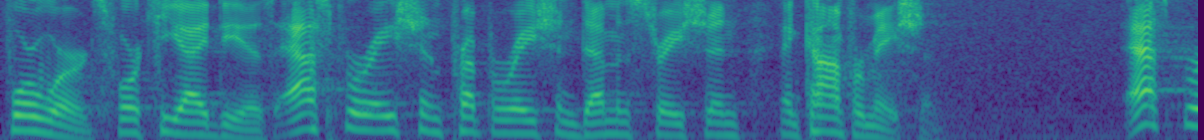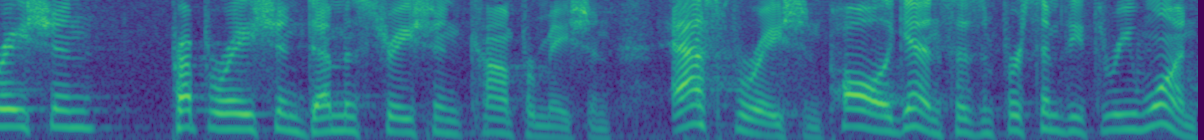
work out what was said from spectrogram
four words, four key ideas aspiration, preparation, demonstration, and confirmation. Aspiration, preparation, demonstration, confirmation. Aspiration, Paul again says in 1 Timothy 3 1,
